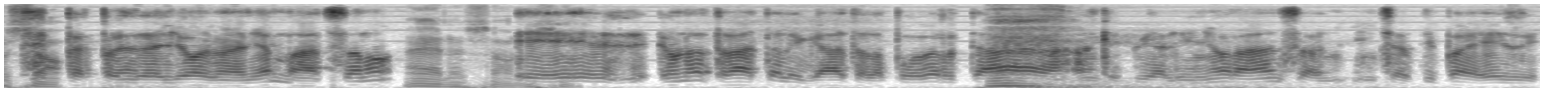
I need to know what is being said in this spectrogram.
so. eh, per prendere gli organi li ammazzano eh, lo so, lo e so. è una tratta legata alla povertà, anche qui all'ignoranza in certi paesi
